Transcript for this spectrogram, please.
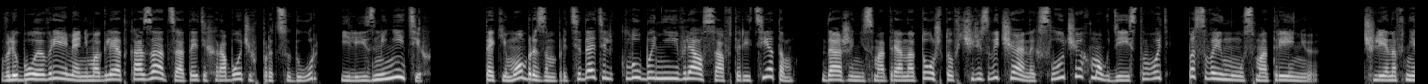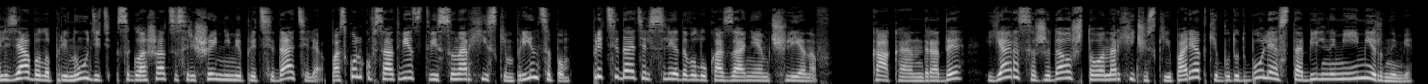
В любое время они могли отказаться от этих рабочих процедур или изменить их. Таким образом, председатель клуба не являлся авторитетом, даже несмотря на то, что в чрезвычайных случаях мог действовать по своему усмотрению. Членов нельзя было принудить соглашаться с решениями председателя, поскольку в соответствии с анархистским принципом председатель следовал указаниям членов. Как и Андраде, Ярос ожидал, что анархические порядки будут более стабильными и мирными,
